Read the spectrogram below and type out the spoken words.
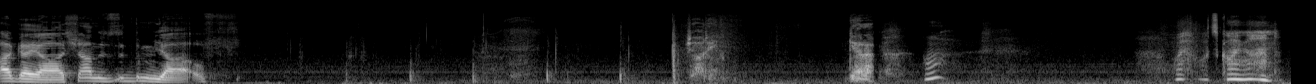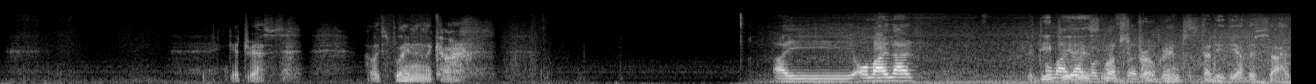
Aga ya şu an üzüldüm ya. Of. Jody, get up. What, what's going on? Get dressed. I'll explain in the car. Ay olaylar The I DPA like has what launched a you're saying. program to study the other side,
